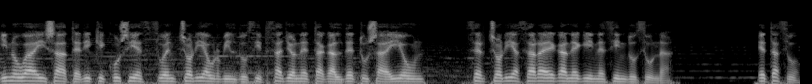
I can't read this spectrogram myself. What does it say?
Inua isa aterik ikusi ez zuen txoria urbildu zitzaion eta galdetu saioun, zer txoria zara egan egin ezin duzuna. Eta zu.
